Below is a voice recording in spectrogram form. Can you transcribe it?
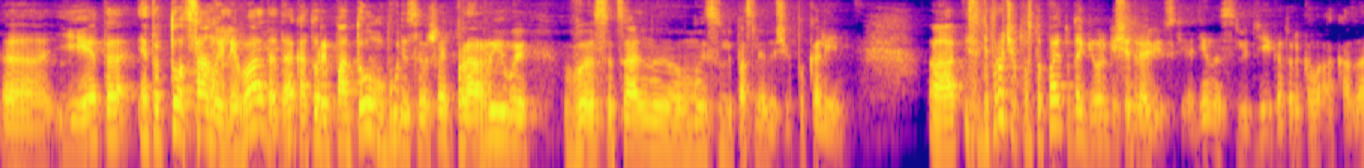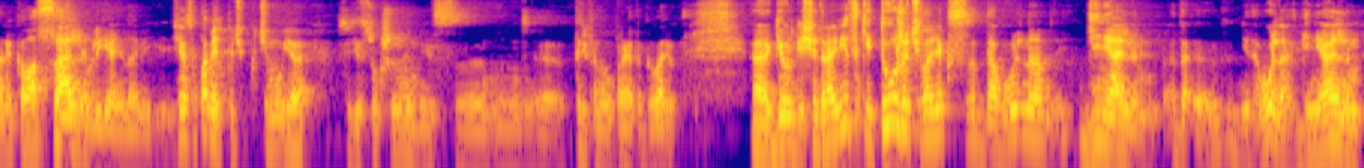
Э, и это, это тот самый Левада, да, который потом будет совершать прорывы в социальную мысль последующих поколений. А, и среди прочих поступает туда Георгий Щедровицкий, один из людей, которые оказали колоссальное влияние на... Сейчас вы поймете, почему я в связи с Шукшиным и с э, Трифоновым про это говорю. Э, Георгий Щедровицкий тоже человек с довольно гениальным, э, не довольно, а гениальным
